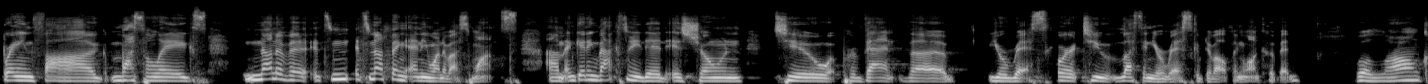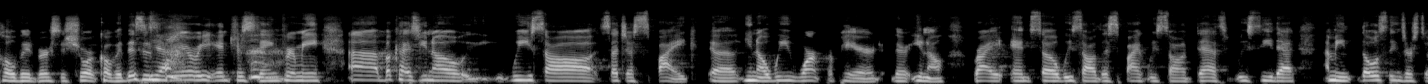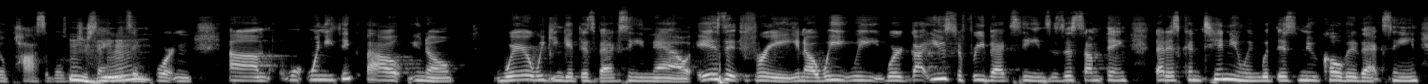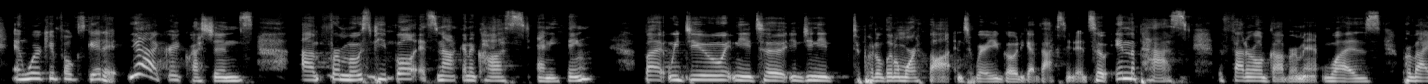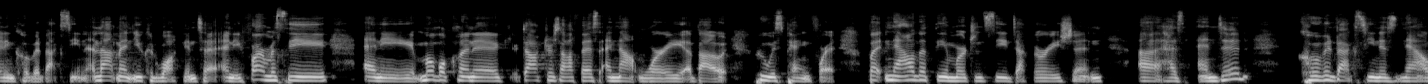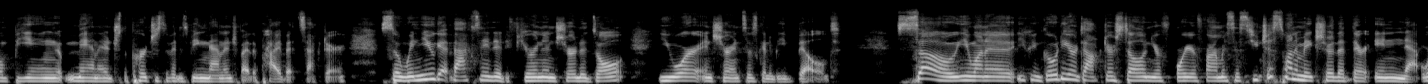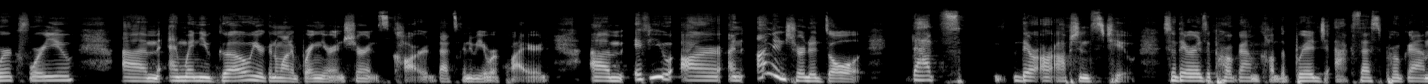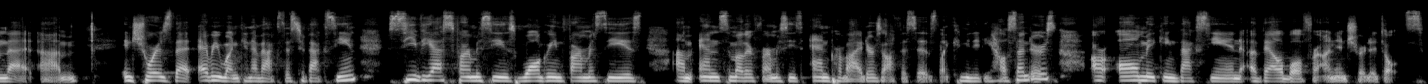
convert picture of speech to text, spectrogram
brain fog, muscle aches, none of it it's it's nothing any one of us wants um, and getting vaccinated is shown to prevent the your risk or to lessen your risk of developing long COVID? well, long COVID versus short COVID. This is yeah. very interesting for me uh, because you know we saw such a spike. Uh, you know we weren't prepared there. You know right, and so we saw this spike. We saw deaths. We see that. I mean, those things are still possible. What mm-hmm. you're saying? It's mm-hmm. important. Um, w- when you think about you know where we can get this vaccine now. Is it free? You know, we we we're got used to free vaccines. Is this something that is continuing with this new COVID vaccine? And where can folks get it? Yeah, great questions. Um, for most people, it's not going to cost anything but we do need to you do need to put a little more thought into where you go to get vaccinated. So in the past, the federal government was providing COVID vaccine, and that meant you could walk into any pharmacy, any mobile clinic, your doctor's office, and not worry about who was paying for it. But now that the emergency declaration uh, has ended, COVID vaccine is now being managed, the purchase of it is being managed by the private sector. So when you get vaccinated, if you're an insured adult, your insurance is going to be billed. So you want to, you can go to your doctor still and your, or your pharmacist. You just want to make sure that they're in network for you. Um, and when you go, you're going to want to bring your insurance card. That's going to be required. Um, if you are an uninsured adult, that's there are options too. So there is a program called the Bridge Access Program that um, ensures that everyone can have access to vaccine. CVS pharmacies, Walgreen pharmacies, um, and some other pharmacies and providers' offices like community health centers are all making vaccine available for uninsured adults.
